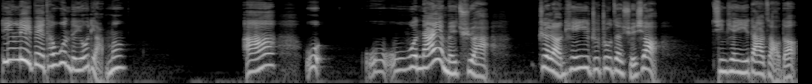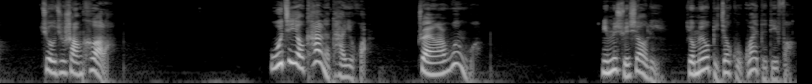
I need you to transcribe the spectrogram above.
丁力被他问的有点懵。啊，我。我我哪也没去啊，这两天一直住在学校，今天一大早的就去上课了。无忌又看了他一会儿，转而问我：“你们学校里有没有比较古怪的地方？”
